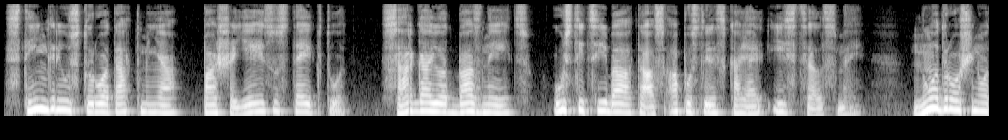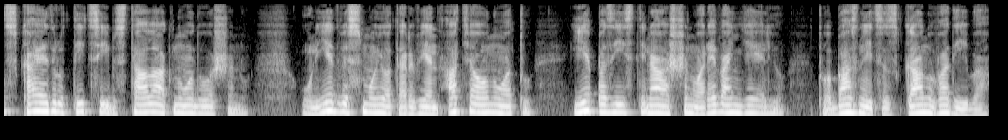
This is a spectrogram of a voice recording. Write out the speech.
Stingri uzturot atmiņā paša Jēzus teiktot, sargājot baznīcu, uzticībā tās apustiliskajai izcelsmei, nodrošinot skaidru ticības tālāk nodošanu un iedvesmojot ar vien atjaunotu iepazīstināšanu ar evaņģēlju to baznīcas ganu vadībā,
